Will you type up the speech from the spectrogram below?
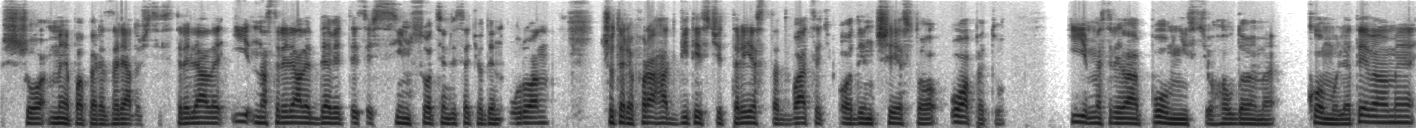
що ми по перезарядочці стріляли і настріляли 9771 урон, 4 фрага, 2321 чистого опиту. І ми стріляли повністю голдовими кумулятивами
